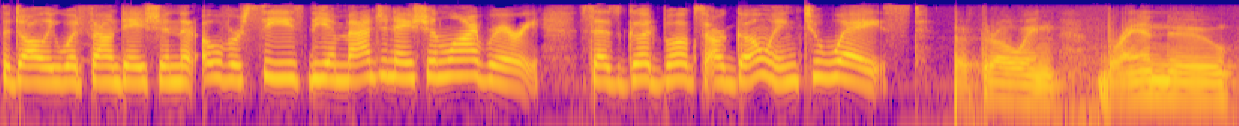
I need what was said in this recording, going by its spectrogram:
the Dollywood Foundation that oversees the Imagination Library says good books are going to waste. They're throwing brand new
